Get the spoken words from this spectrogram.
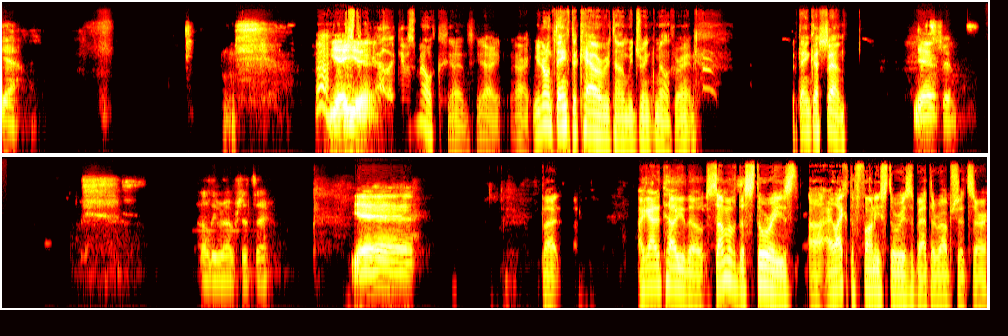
Yeah. Ah, Yeah, yeah. cow that gives milk. Yeah, yeah, all right. We don't thank the cow every time we drink milk, right? We thank Hashem. Yeah. That's true. Holy Rav Shitzer. Yeah. But I got to tell you though, some of the stories uh, I like the funny stories about the Rupshitzer.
